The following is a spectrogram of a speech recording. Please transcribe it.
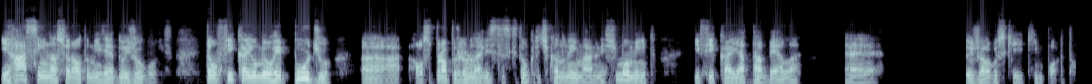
E Racing Nacional também é dois jogões. Então fica aí o meu repúdio a, a, aos próprios jornalistas que estão criticando o Neymar neste momento. E fica aí a tabela é, dos jogos que, que importam.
